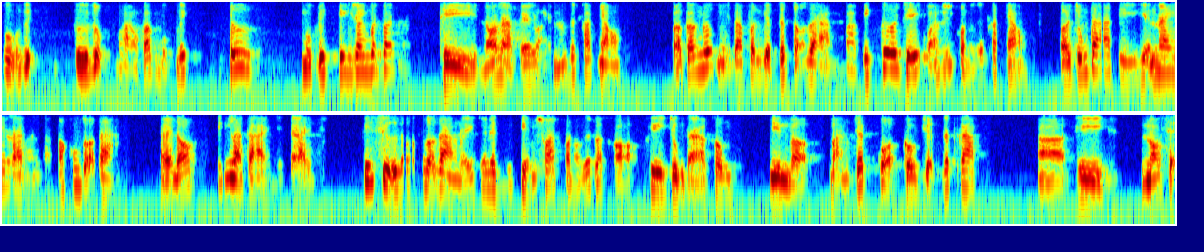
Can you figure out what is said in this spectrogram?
sử dụng sử dụng vào các mục đích tư mục đích kinh doanh vân vân thì nó là cái loại nó rất khác nhau ở các nước người ta phân biệt rất rõ ràng và cái cơ chế quản lý của nó rất khác nhau ở chúng ta thì hiện nay là nó không rõ ràng đó chính là cái cái cái sự rõ ràng đấy cho nên cái kiểm soát của nó rất là khó khi chúng ta không nhìn vào bản chất của câu chuyện đất cát à, thì nó sẽ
